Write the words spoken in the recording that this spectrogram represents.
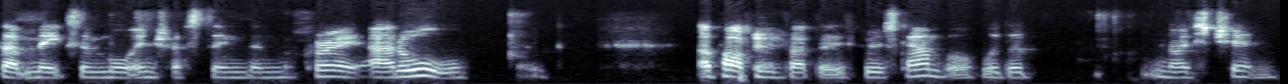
that makes him more interesting than McCrae at all like apart from the fact that he's Bruce Campbell with a nice chin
